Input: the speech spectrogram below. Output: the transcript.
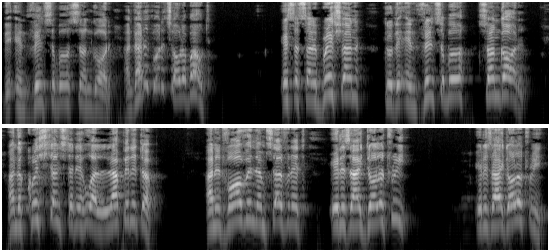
the invincible sun god. And that is what it's all about. It's a celebration to the invincible sun god. And the Christians today who are lapping it up and involving themselves in it, it is idolatry. It is idolatry.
